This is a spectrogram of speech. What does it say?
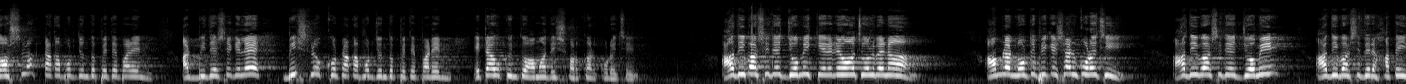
দশ লাখ টাকা পর্যন্ত পেতে পারেন আর বিদেশে গেলে বিশ লক্ষ টাকা পর্যন্ত পেতে পারেন, এটাও কিন্তু আমাদের সরকার করেছে। আদিবাসীদের জমি কেড়ে নেওয়া চলবে না। আমরা নোটিফিকেশন করেছি, আদিবাসীদের জমি আদিবাসীদের হাতেই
